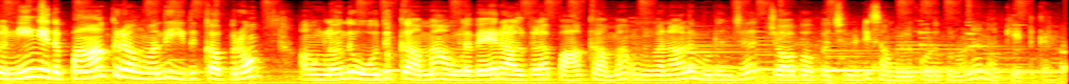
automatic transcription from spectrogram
ஸோ நீங்கள் இதை பார்க்குறவங்க வந்து இதுக்கப்புறம் அவங்கள வந்து ஒதுக்காமல் அவங்கள வேற ஆள்களாக பார்க்காம உங்களால் முடிஞ்ச ஜாப் ஆப்பர்ச்சுனிட்டிஸ் அவங்களுக்கு கொடுக்கணும்னு நான் கேட்டுக்கிறேன்.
